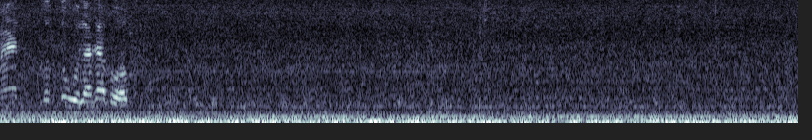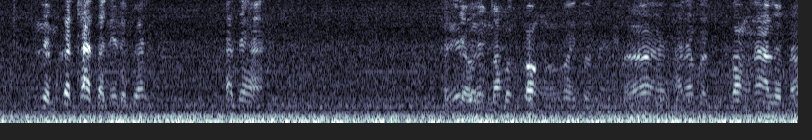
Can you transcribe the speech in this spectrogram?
มารถตู้แล้วครับผม แต่มันก็ชัดแบบนี้เลยเพื่อนชัดได้ฮะชัดเจ๋วเล่นปะเบิ่งกล้องคอยตัวนั้นเอออันนั้นก็กล้องหน้ารถนะ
